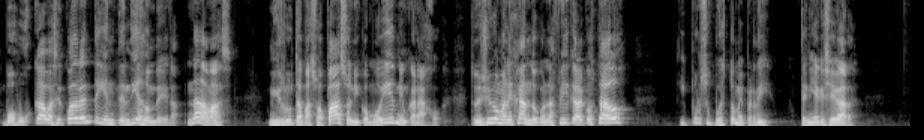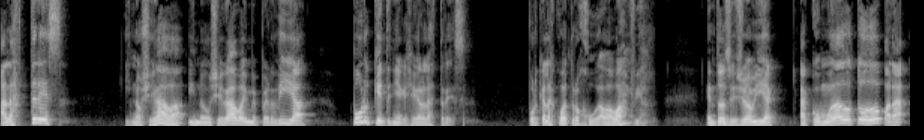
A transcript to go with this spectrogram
Vos buscabas el cuadrante y entendías dónde era. Nada más. Ni ruta paso a paso, ni cómo ir, ni un carajo. Entonces yo iba manejando con la Filcar al costado y por supuesto me perdí. Tenía que llegar a las 3 y no llegaba, y no llegaba y me perdía. ¿Por qué tenía que llegar a las 3? Porque a las 4 jugaba Banfield. Entonces yo había acomodado todo para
